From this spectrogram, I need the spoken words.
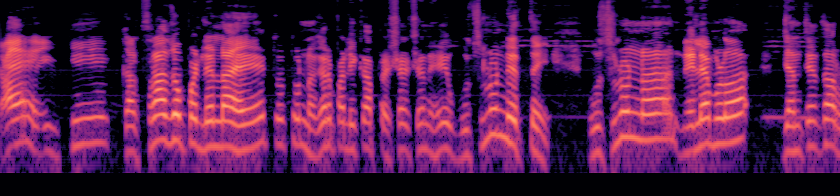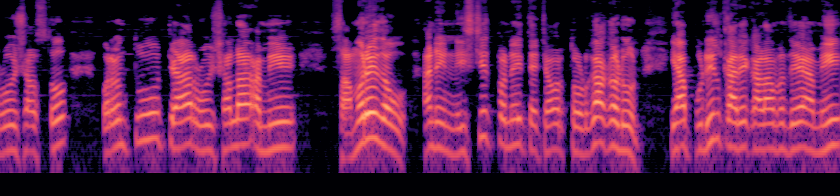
काय की कचरा जो पडलेला आहे तो तो नगरपालिका प्रशासन हे उचलून नेत नाही. उचलून न नेल्यामुळं जनतेचा रोष असतो. परंतु त्या रोषाला आम्ही सामोरे जाऊ आणि निश्चितपणे त्याच्यावर तोडगा काढून या पुढील कार्यकाळामध्ये आम्ही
